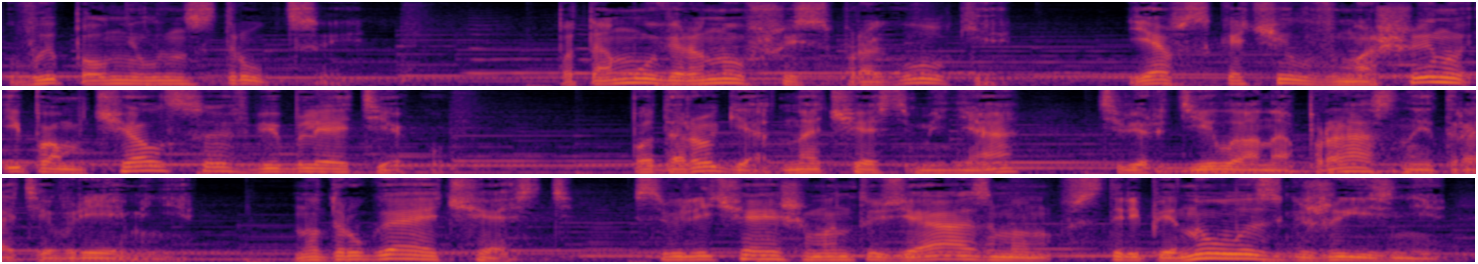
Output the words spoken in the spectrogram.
выполнил инструкции. Потому, вернувшись с прогулки, я вскочил в машину и помчался в библиотеку. По дороге одна часть меня твердила о напрасной трате времени, но другая часть с величайшим энтузиазмом встрепенулась к жизни –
